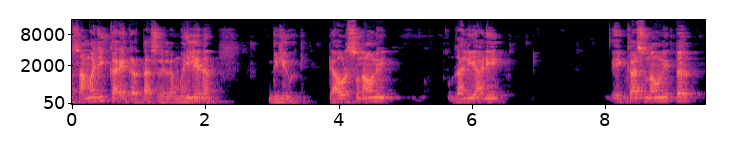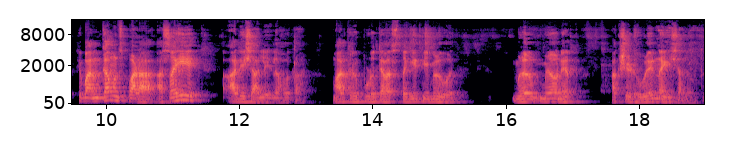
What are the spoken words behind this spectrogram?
सामाजिक कार्यकर्ता असलेल्या महिलेनं दिली होती. त्यावर सुनावणी झाली आणि एका सुनावणीत तर हे बांधकामच पाडा असाही आदेश आलेला होता. मात्र पुढं त्याला स्थगिती मिळवत मिळव मिळवण्यात अक्षय ढोबळेंना यश आलं होतं.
